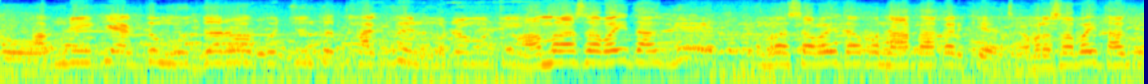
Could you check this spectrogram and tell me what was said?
তো আপনি কি একদম উদ্ধার হওয়া পর্যন্ত থাকবেন মোটামুটি? আমরা সবাই থাকব। আমরা সবাই থাকব। না থাকার কি আছে? আমরা সবাই থাকব।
